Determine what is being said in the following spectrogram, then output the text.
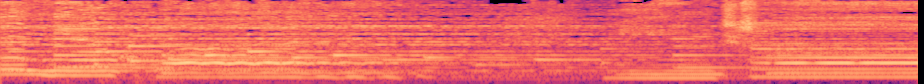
千年换明朝。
